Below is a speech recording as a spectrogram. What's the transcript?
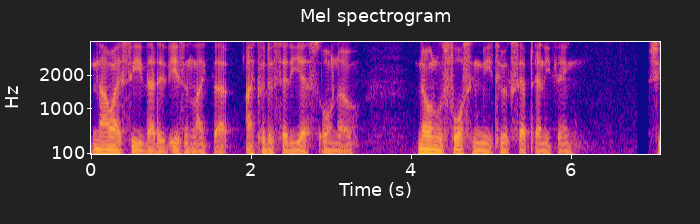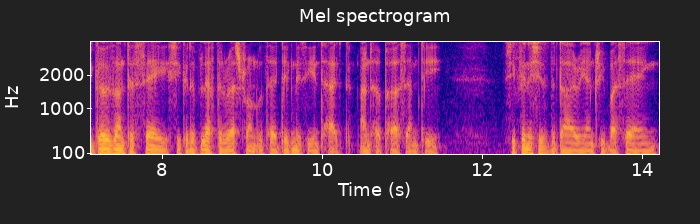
now I see that it isn't like that. I could have said yes or no. No one was forcing me to accept anything. She goes on to say she could have left the restaurant with her dignity intact and her purse empty. She finishes the diary entry by saying,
